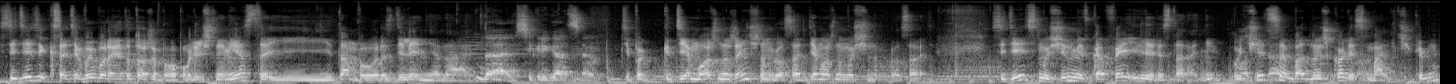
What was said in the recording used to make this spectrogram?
Сидеть, кстати, выборы это тоже было публичное место, и там было разделение на Да, сегрегация. типа где можно женщинам голосовать, где можно мужчинам голосовать. Сидеть с мужчинами в кафе или ресторане, Вот учиться это. в одной школе с мальчиками,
